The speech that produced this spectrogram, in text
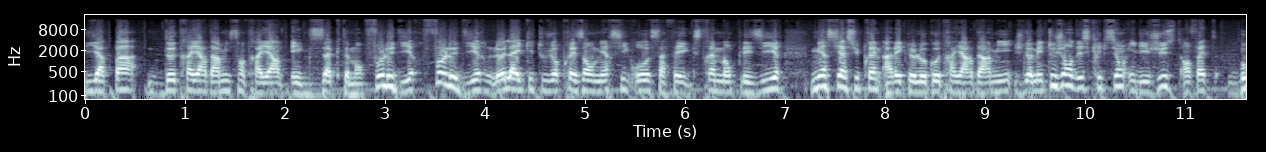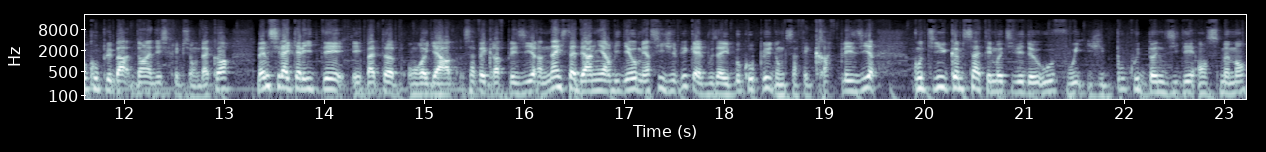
Il n'y a pas de tryhard army sans tryhard, exactement. Faut le dire, faut le dire. Le like est toujours présent, merci gros, ça fait extrêmement plaisir. Merci à Suprême avec le logo tryhard army. Je le mets toujours en description, il est juste en fait beaucoup plus bas dans la description, d'accord? Même si la qualité et pas top, on regarde, ça fait grave plaisir. Nice ta dernière vidéo, merci, j'ai vu qu'elle vous avait beaucoup plu, donc ça fait grave plaisir. Continue comme ça, t'es motivé de ouf, oui, j'ai beaucoup de bonnes idées en ce moment,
